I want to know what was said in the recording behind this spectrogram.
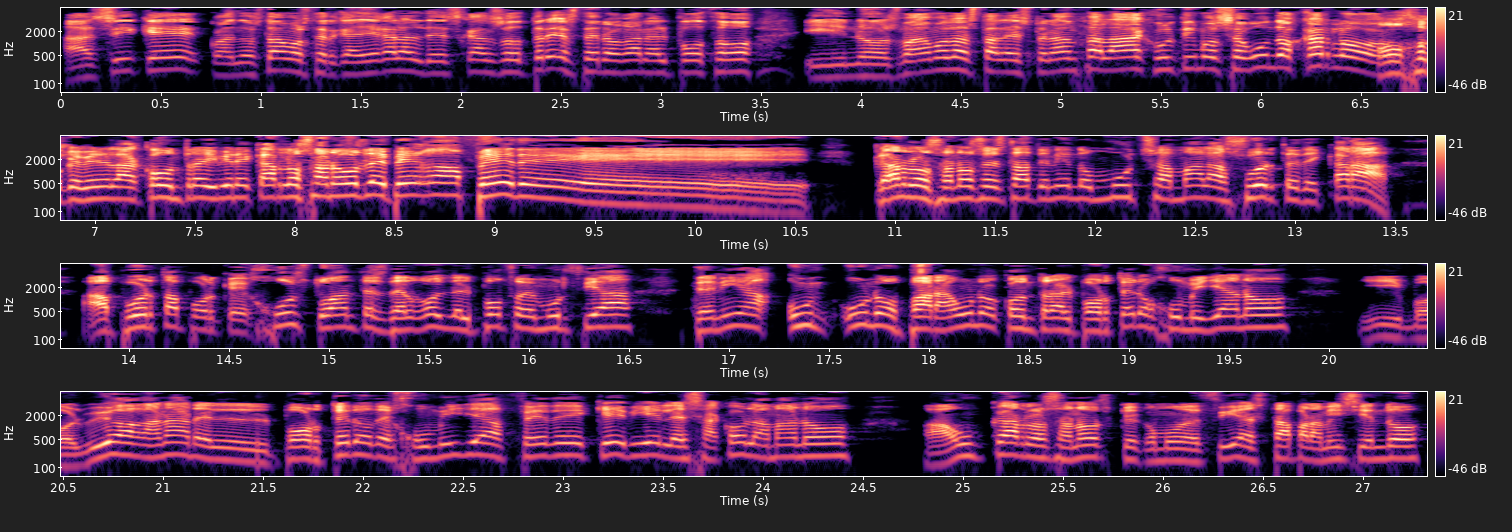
Así que, cuando estamos cerca de llegar al descanso, 3-0 gana el Pozo y nos vamos hasta la Esperanza Lag. Últimos segundos, Carlos. Ojo que viene la contra y viene Carlos Anós, le pega a Fede. Carlos Anós está teniendo mucha mala suerte de cara a puerta porque justo antes del gol del Pozo de Murcia tenía un uno para uno contra el portero jumillano y volvió a ganar el portero de Jumilla, Fede, que bien le sacó la mano a un Carlos Anós que como decía está para mí siendo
